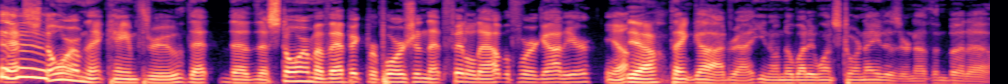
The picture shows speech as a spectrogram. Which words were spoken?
that storm that came through, that the the storm of epic proportion that fiddled out before it got here. Yeah. Yeah. Thank God, right? You know, nobody wants tornadoes or nothing, but uh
